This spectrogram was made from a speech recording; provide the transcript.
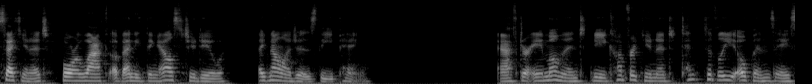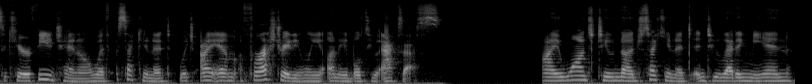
Secunit, for lack of anything else to do, acknowledges the ping. After a moment, the comfort unit tentatively opens a secure feed channel with Secunit, which I am frustratingly unable to access. I want to nudge Secunit into letting me in,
